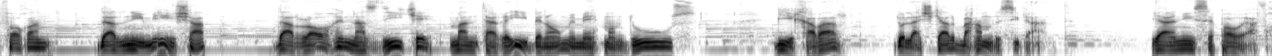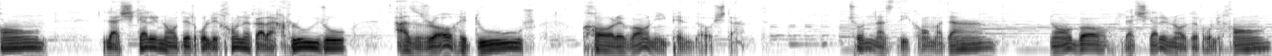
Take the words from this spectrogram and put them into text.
اتفاقا در نیمه شب در راه نزدیک منطقه‌ای به نام مهماندوس بیخبر دو لشکر به هم رسیدند. یعنی سپاه افغان لشکر نادر خان قرخلوی رو از راه دور کاروانی پنداشتند. چون نزدیک آمدند ناگاه لشکر نادر خان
